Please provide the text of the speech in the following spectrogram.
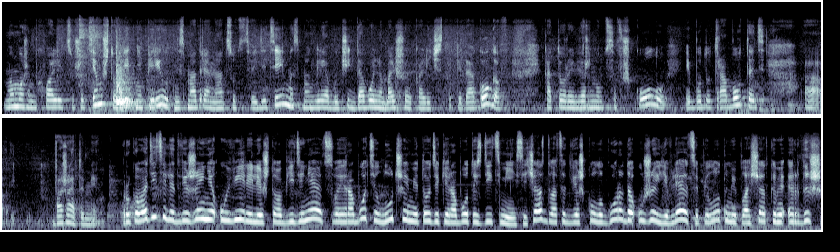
Мы можем хвалиться уже тем, что в летний период, несмотря на отсутствие детей, мы смогли обучить довольно большое количество педагогов, которые вернутся в школу и будут работать а, вожатыми. Руководители движения уверили, что объединяют в своей работе лучшие методики работы с детьми. Сейчас 22 школы города уже являются пилотными площадками РДШ,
